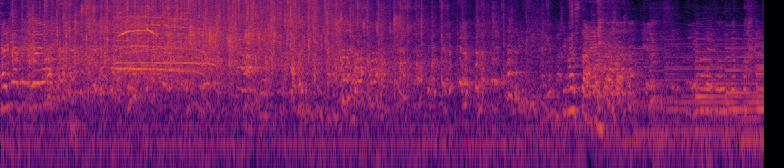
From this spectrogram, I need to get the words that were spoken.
ありがとうございます来ましたね。いやー、楽しかった。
